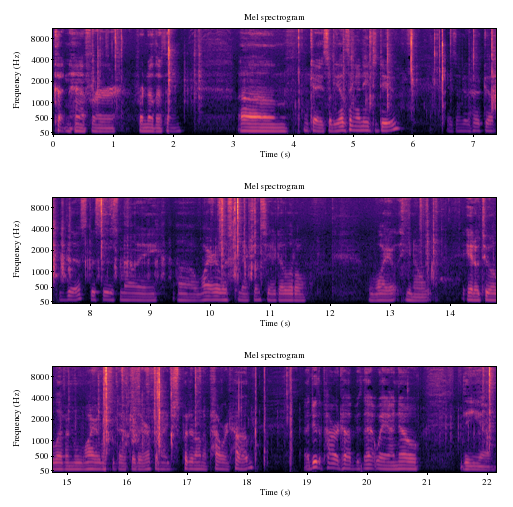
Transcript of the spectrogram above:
cut in half for for another thing. Um, okay, so the other thing I need to do is I'm going to hook up this. This is my uh, wireless connection. See, I got a little wire, you know, 802.11 wireless adapter there, but I just put it on a powered hub. I do the powered hub that way I know the um,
